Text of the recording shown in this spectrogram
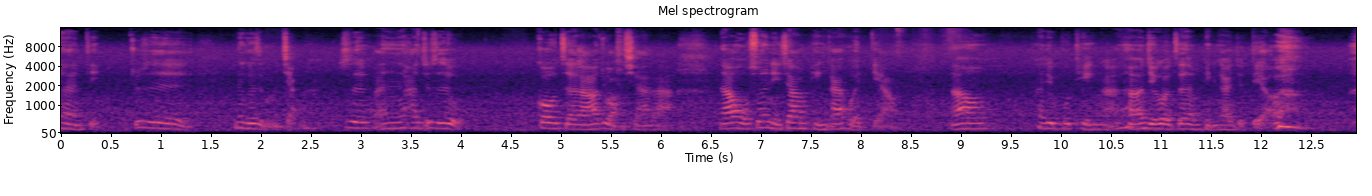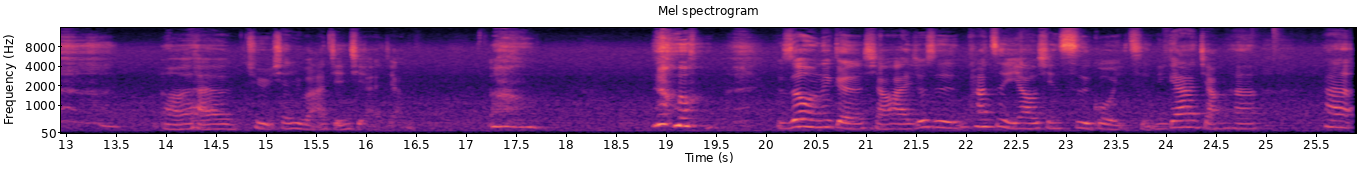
嗯，就是那个怎么讲？就是反正它就是勾着，然后就往下拉。然后我说你这样瓶盖会掉，然后他就不听啊，然后结果真的瓶盖就掉了，然后还要去先去把它捡起来这样。有时候那个小孩就是他自己要先试过一次，你跟他讲他，他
